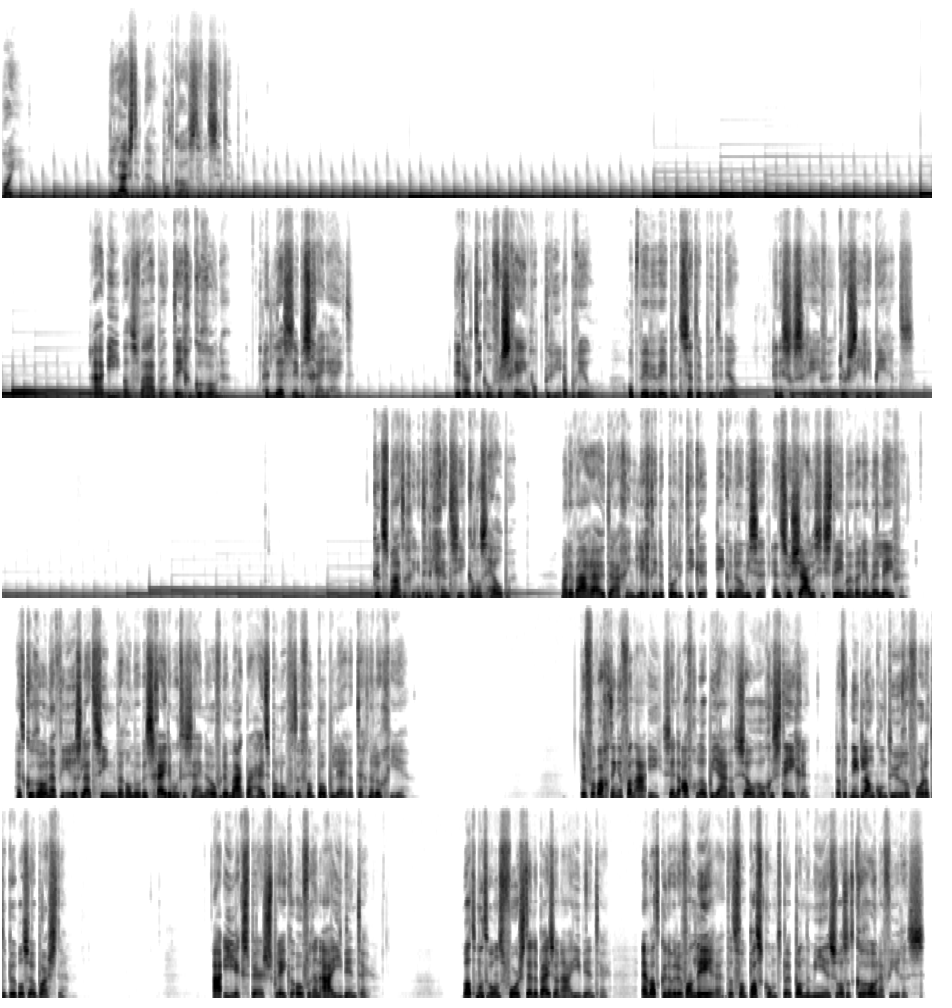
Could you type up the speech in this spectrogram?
Hoi. Je luistert naar een podcast van Setup. AI als wapen tegen corona. Een les in bescheidenheid. Dit artikel verscheen op 3 april op www.setup.nl en is geschreven door Siri Berends. Kunstmatige intelligentie kan ons helpen. Maar de ware uitdaging ligt in de politieke, economische en sociale systemen waarin wij leven. Het coronavirus laat zien waarom we bescheiden moeten zijn over de maakbaarheidsbeloften van populaire technologieën. De verwachtingen van AI zijn de afgelopen jaren zo hoog gestegen dat het niet lang kon duren voordat de bubbel zou barsten. AI-experts spreken over een AI-winter. Wat moeten we ons voorstellen bij zo'n AI-winter? En wat kunnen we ervan leren dat van pas komt bij pandemieën zoals het coronavirus?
